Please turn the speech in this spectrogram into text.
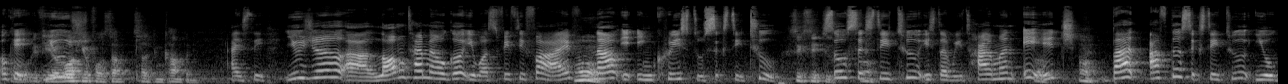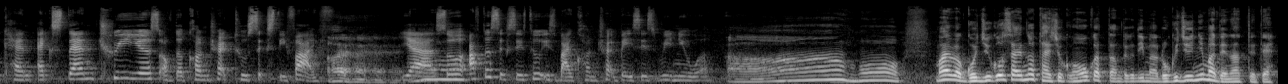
Okay, If you're working for some certain company. I see. Usual, uh, long time ago it was 55. Oh. Now it increased to 62. 62. So 62 is the retirement age. Oh. But after 62, you can extend three years of the contract to 65. はいはいはいはい。Yeah. So after 62 is by contract basis renewal. ああ、前は55歳の退職が多かったんだけど今62までなってて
